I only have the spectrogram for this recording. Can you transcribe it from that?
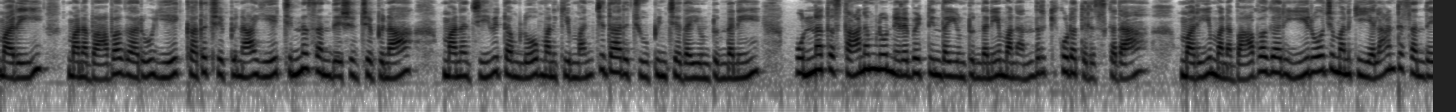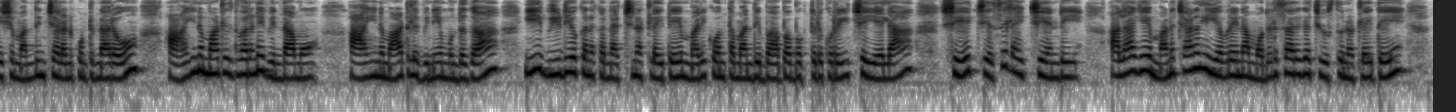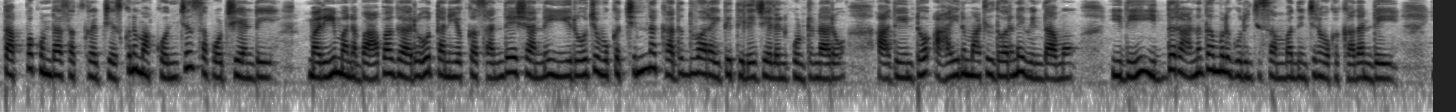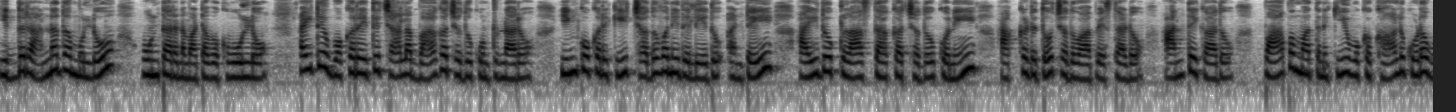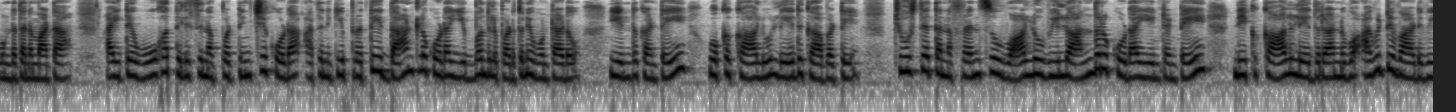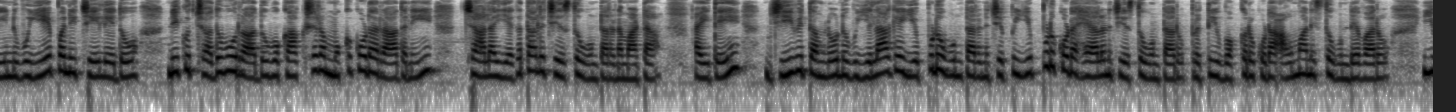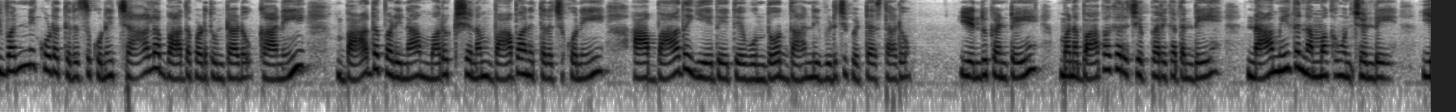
మరి మన బాబాగారు ఏ కథ చెప్పినా ఏ చిన్న సందేశం చెప్పినా మన జీవితంలో మనకి మంచి దారి చూపించేదై ఉంటుందని ఉన్నత స్థానంలో నిలబెట్టిందై ఉంటుందని మనందరికీ కూడా తెలుసు కదా. మరి మన బాబాగారు ఈరోజు మనకి ఎలాంటి సందేశం అందించాలనుకుంటున్నారో ఆయన మాటల ద్వారానే విందాము. ఆయన మాటలు వినే ముందుగా ఈ వీడియో కనుక నచ్చినట్లయితే మరికొంతమంది బాబా భక్తులకు రీచ్ అయ్యేలా షేర్ చేసి లైక్ చేయండి. అలాగే మన ఛానల్ ఎవరైనా మొదటిసారిగా చూస్తున్నట్లయితే తప్పకుండా సబ్స్క్రైబ్ చేసుకుని మాకు కొంచెం సపోర్ట్ చేయండి. మరి మన బాబా గారు తన యొక్క సందేశాన్ని ఈరోజు ఒక చిన్న కథ ద్వారా అయితే తెలియజేయాలనుకుంటున్నారు. అదేంటో ఆయన మాటల ద్వారానే విందాము. ఇది ఇద్దరు అన్నదమ్ముల గురించి సంబంధించిన ఒక కథ అండి. ఇద్దరు అన్నదమ్ముళ్ళు ఉంటారనమాట ఒక ఊళ్ళో. అయితే ఒకరైతే చాలా బాగా చదువుకుంటున్నారు. ఇంకొకరికి చదువు అనేది లేదు. అంటే ఐదో క్లాస్ దాకా చదువుకొని అక్కడితో చదువు ఆపేస్తాడు. అంతేకాదు పాపం అతనికి ఒక కాలు కూడా ఉండదనమాట అయితే ఊహ తెలిసినప్పుడు అప్పటి నుంచి కూడా అతనికి ప్రతి దాంట్లో కూడా ఇబ్బందులు పడుతూనే ఉంటాడు. ఎందుకంటే ఒక కాలు లేదు కాబట్టి. చూస్తే తన ఫ్రెండ్స్ వాళ్ళు వీళ్ళు అందరూ కూడా ఏంటంటే నీకు కాలు లేదురా నువ్వు అవిటి వాడివి నువ్వు ఏ పని చేయలేదు నీకు చదువు రాదు ఒక అక్షరం మొక్క కూడా రాదని చాలా ఎగతాళి చేస్తూ ఉంటారనమాట అయితే జీవితంలో నువ్వు ఇలాగే ఎప్పుడు ఉంటారని చెప్పి ఎప్పుడు కూడా హేళన చేస్తూ ఉంటారు. ప్రతి ఒక్కరు కూడా అవమానిస్తూ ఉండేవారు. ఇవన్నీ కూడా తెలుసుకుని చాలా బాధపడుతుంటాడు. కానీ బాధపడిన మరుక్షణం బాబాని తలుచుకొని ఆ బాధ ఏదైతే ఉందో దాన్ని విడిచిపెట్టేస్తాడు. ఎందుకంటే మన బాబాగారు చెప్పారు కదండి నా మీద నమ్మకం ఉంచండి.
